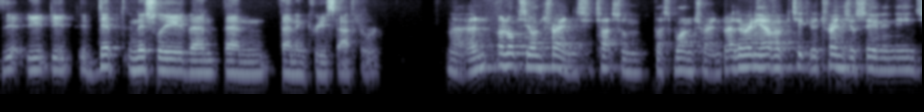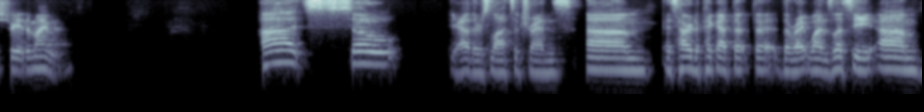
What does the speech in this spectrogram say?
it, it, it dipped initially, then then then increased afterward. No, and, and obviously on trends, you touched on that's one trend, but are there any other particular trends you're seeing in the industry at the moment? Uh so yeah, there's lots of trends. Um, it's hard to pick out the, the, the right ones. Let's see. Um,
